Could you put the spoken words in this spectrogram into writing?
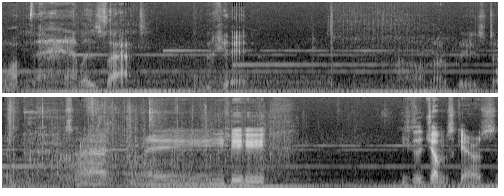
What the hell is that? Look at it. Oh no, please don't attack me. He's gonna jump scare us.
